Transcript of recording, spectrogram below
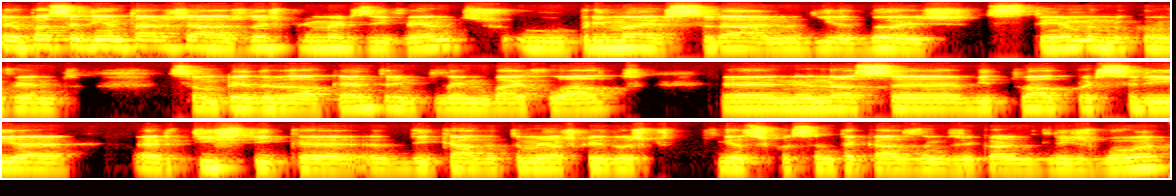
Então, eu posso adiantar já os dois primeiros eventos. O primeiro será no dia 2 de setembro, no convento São Pedro de Alcântara, em pleno bairro Alto, eh, na nossa habitual parceria artística dedicada também aos criadores portugueses com a Santa Casa da Misericórdia de Lisboa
